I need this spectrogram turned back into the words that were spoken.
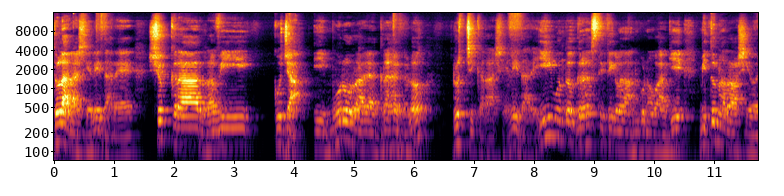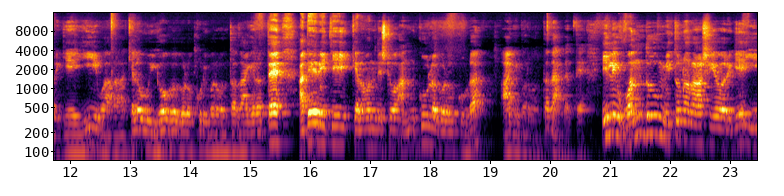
ತುಲಾ ರಾಶಿಯಲ್ಲಿ ಇದ್ದಾರೆ. ಶುಕ್ರ, ರವಿ, ಕುಜ ಈ ಮೂರು ಗ್ರಹಗಳು ರುಚಿಕ ರಾಶಿಯಲ್ಲಿ ಇದ್ದಾರೆ. ಈ ಒಂದು ಗ್ರಹ ಸ್ಥಿತಿಗಳ ಅನುಗುಣವಾಗಿ ಮಿಥುನ ರಾಶಿಯವರಿಗೆ ಈ ವಾರ ಕೆಲವು ಯೋಗಗಳು ಕೂಡಿ ಬರುವಂಥದ್ದಾಗಿರುತ್ತೆ ಅದೇ ರೀತಿ ಕೆಲವೊಂದಿಷ್ಟು ಅನುಕೂಲಗಳು ಕೂಡ ಆಗಿ ಬರುವಂಥದ್ದಾಗತ್ತೆ ಇಲ್ಲಿ ಒಂದು ಮಿಥುನ ರಾಶಿಯವರಿಗೆ ಈ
